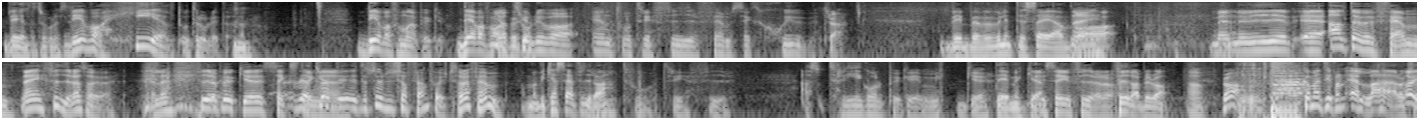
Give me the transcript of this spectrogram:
Det är helt otroligt. Det var helt otroligt alltså. Mm. Det var för många pukor. Det var för många Jag tror det var en, två, tre, fyra, fem, sex, sju tror jag. Vi behöver väl inte säga vad... Nej. Men vi, eh, allt över fem, nej fyra sa jag. Eller? Fyra pukor, sex strängar. Jag tror, att du, jag tror du sa fem först. Sa jag fem? Ja, men vi kan säga fyra. En, två, tre, fyra. Alltså tre golvpukor är mycket. Det är mycket. Vi säger fyra då. Fyra blir bra. Ja. Bra. kommer en till från Ella här också.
